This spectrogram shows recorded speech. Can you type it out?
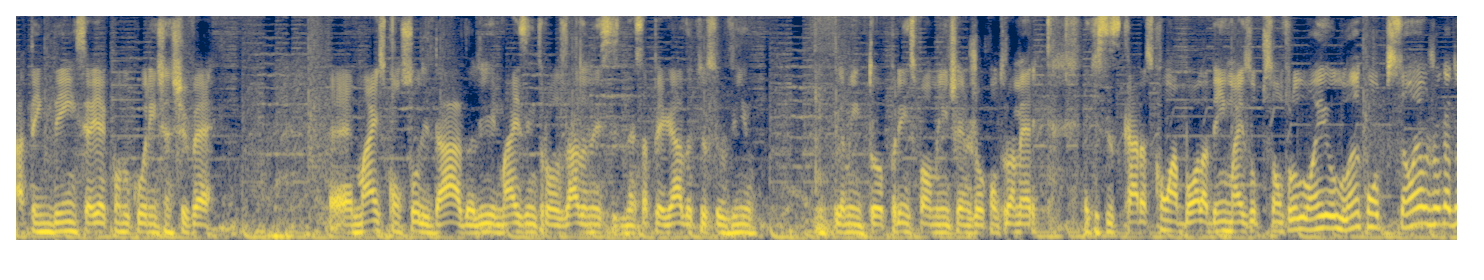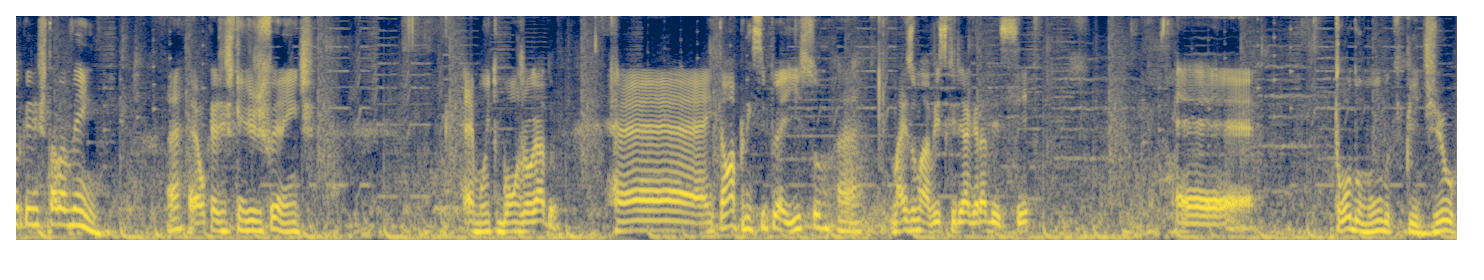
A tendência aí é quando o Corinthians estiver é, mais consolidado ali, mais entrosado nesse, nessa pegada que o Silvinho implementou principalmente no jogo contra o América, é que esses caras com a bola deem mais opção para o Luan e o Luan com opção é o jogador que a gente estava vendo. Né? É o que a gente tem de diferente. É muito bom jogador. É, então, a princípio é isso. É, mais uma vez, queria agradecer é, todo mundo que pediu,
